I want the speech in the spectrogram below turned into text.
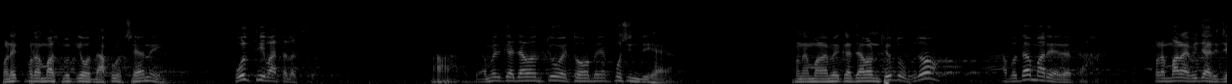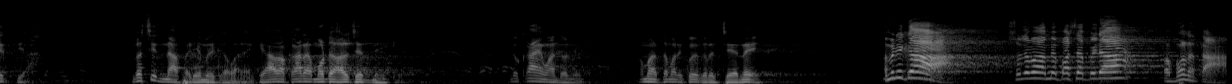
પણ એક પણ અમાસમાં કેવો દાખલો છે નહીં. ભૂલથી વાત અલગ છે. હા. અમેરિકા જવાનું થયું હોય તો અમે પૂછીને જઈ આવ્યા અને અમારે અમેરિકા જવાનું થયું હતું જો આ બધા મારે હારે હતા પણ મારા વિચાર રિજેક્ટ થયા. ઘસી જ ના પાડી અમેરિકાવાળાએ કે આવા કારા મોટા હાલશે જ નહીં કે. તો કાંઈ વાંધો નહીં. અમારે તમારી કોઈ ગરજ છે નહીં. અમેરિકા! શું અમે પાછા પડ્યા. અભણ હતા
